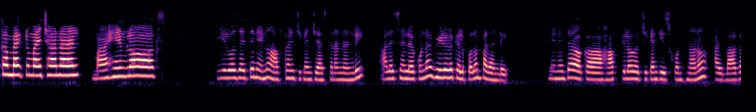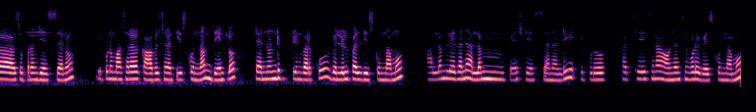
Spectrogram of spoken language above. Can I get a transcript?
Welcome back to my channel Mahin vlogs ఈరోజైతే నేను ఆఫ్ఘనీ చికెన్ చేస్తున్నానండి. ఆలస్యం లేకుండా వీడియోలోకి వెళ్ళిపోదాం పదండి. నేనైతే ఒక హాఫ్ కిలో చికెన్ తీసుకుంటున్నాను. అది బాగా శుభ్రం చేసాను ఇప్పుడు మసాలాలకు కావాల్సినవి తీసుకుందాం. దీంట్లో టెన్ నుండి ఫిఫ్టీన్ వరకు వెల్లుల్లిపాయలు తీసుకుందాము. అల్లం లేదని అల్లం పేస్ట్ వేసానండి ఇప్పుడు కట్ చేసిన ఆనియన్స్ని కూడా వేసుకుందాము.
